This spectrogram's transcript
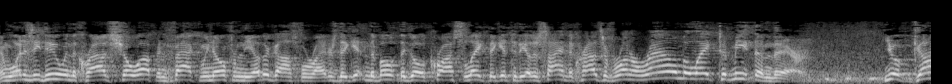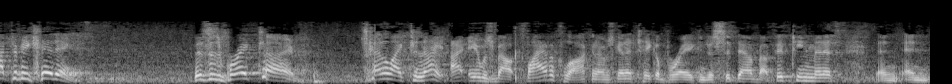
And what does he do when the crowds show up? In fact, we know from the other gospel writers, they get in the boat, they go across the lake, they get to the other side, and the crowds have run around the lake to meet them there. You have got to be kidding. This is break time. It's kind of like tonight. I, it was about 5 o'clock, and I was going to take a break and just sit down about 15 minutes and, and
